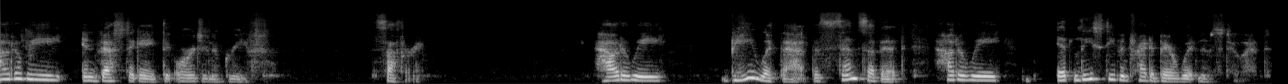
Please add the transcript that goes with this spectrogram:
How do we investigate the origin of grief? suffering? How do we be with that, the sense of it? How do we at least even try to bear witness to it?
